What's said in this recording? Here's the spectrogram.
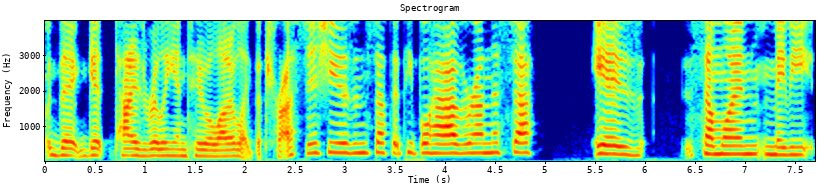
that get ties really into a lot of like the trust issues and stuff that people have around this stuff is someone maybe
